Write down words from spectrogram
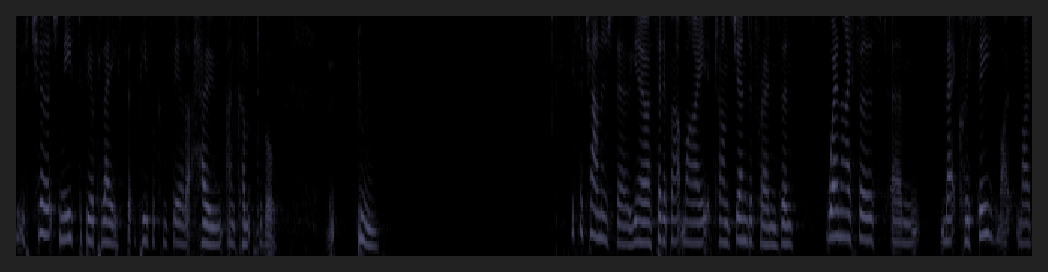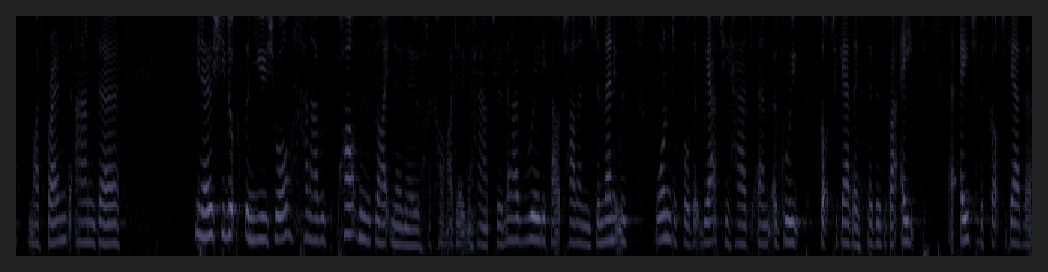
the church needs to be a place that people can feel at home and comfortable. It's a challenge, though. You know, I said about my transgender friends, and when I first um, met Chrissy, my, my, my friend, and uh, you know, she looks unusual, and I was part of me was like, no, no, I can't, I don't know how to, and then I really felt challenged, and then it was wonderful that we actually had um, a group got together. So there's about eight, uh, eight of us got together,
